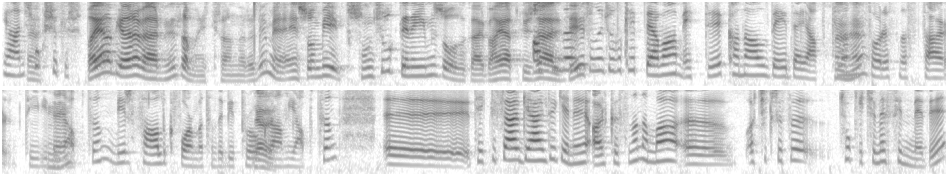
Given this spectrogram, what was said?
yani çok şükür. Bayağı bir ara verdiniz ama ekranlara değil mi? En son bir sunuculuk deneyimimiz oldu galiba. Hayat güzeldi. Aslında sunuculuk hep devam etti. Kanal D'de yaptım. Hı hı. Sonrasında Star TV'de yaptım. Bir sağlık formatında bir program yaptım. Ee, teklifler geldi gene arkasından ama e, açıkçası çok içime sinmedi.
